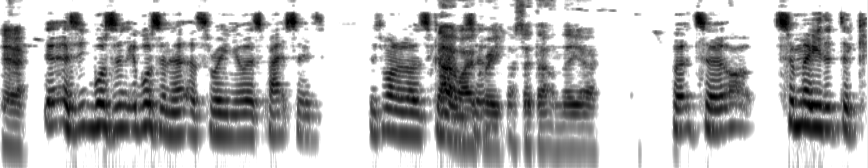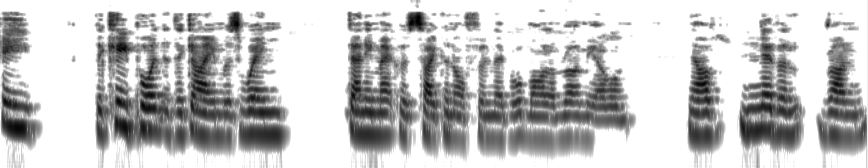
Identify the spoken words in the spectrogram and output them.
Yeah, as it wasn't, it wasn't a, a three 0 as Pat said. It was one of those games. no, I that- agree. I said that on the. Uh, but uh, to me, the, the key, the key point of the game was when Danny Mack was taken off and they brought Mahlon Romeo on. Now I've never run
